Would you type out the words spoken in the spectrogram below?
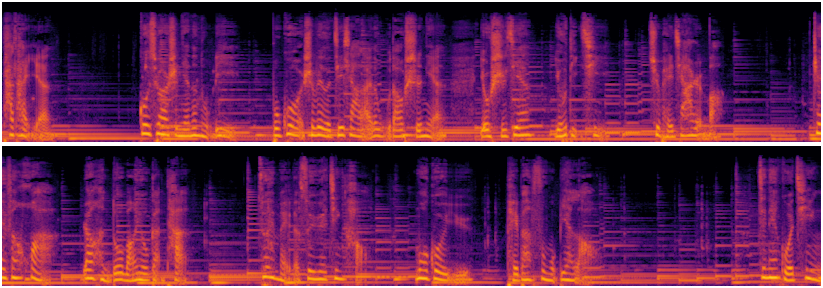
他坦言，过去二十年的努力，不过是为了接下来的五到十年有时间、有底气去陪家人吧？这番话让很多网友感叹：最美的岁月静好。莫过于陪伴父母变老。今年国庆，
